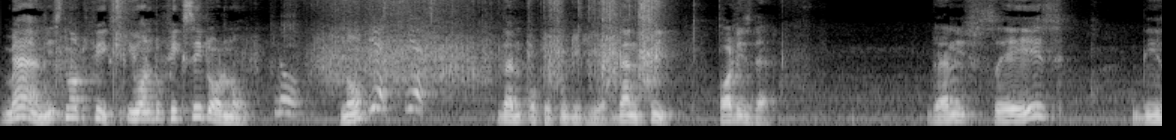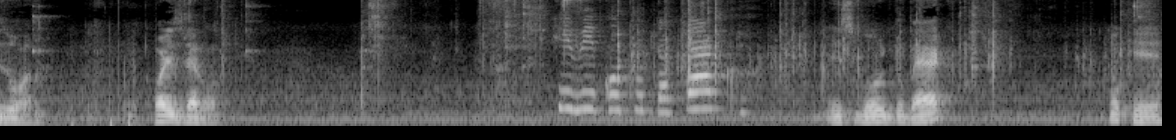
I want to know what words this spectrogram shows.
Man, it's not fixed. You want to fix it or no? No. No? Yes, yes. Then okay, put it here. Then see. What is that? Then it says this one. What is that one? Here we go to the back. It's going to back. Okay.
